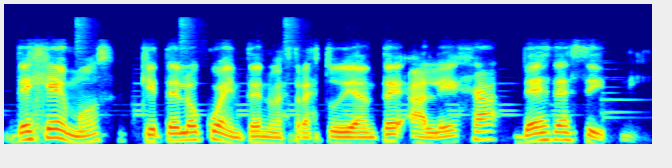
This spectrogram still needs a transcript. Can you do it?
Dejemos que te lo cuente nuestra estudiante Aleja desde Sydney.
